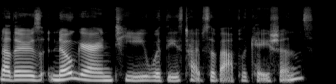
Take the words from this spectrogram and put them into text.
Now, there's no guarantee with these types of applications,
